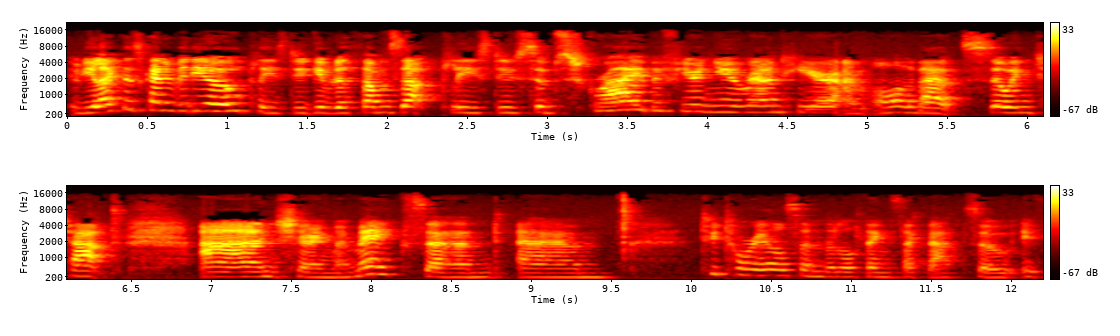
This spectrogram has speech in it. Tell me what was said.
If you like this kind of video, please do give it a thumbs up. Please do subscribe if you're new around here. I'm all about sewing chat and sharing my makes and um, tutorials and little things like that. So if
